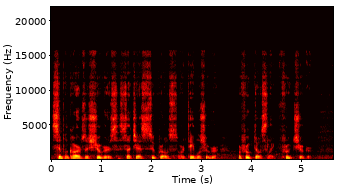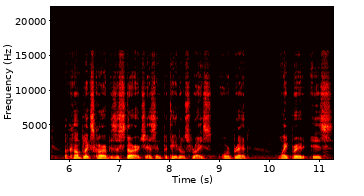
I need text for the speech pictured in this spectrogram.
Simple carbs are sugars such as sucrose or table sugar or fructose like fruit sugar. A complex carb is a starch as in potatoes, rice, or bread. White bread is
